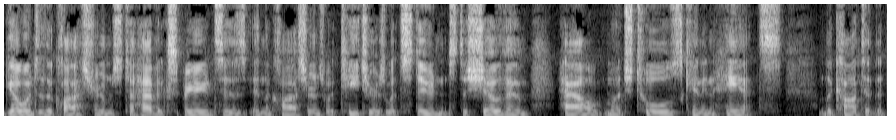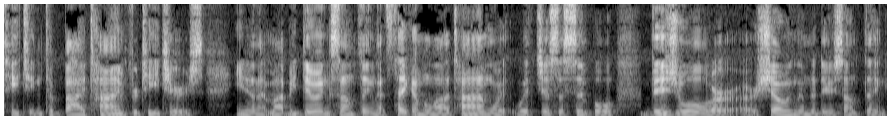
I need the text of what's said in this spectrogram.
go into the classrooms, to have experiences in the classrooms with teachers, with students, to show them how much tools can enhance the content, the teaching, to buy time for teachers. You know, that might be doing something that's taking them a lot of time with, with just a simple visual or, or showing them to do something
